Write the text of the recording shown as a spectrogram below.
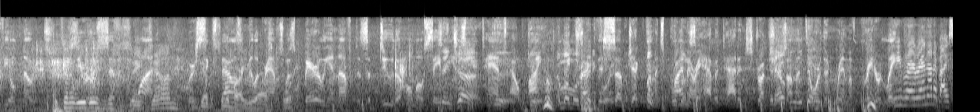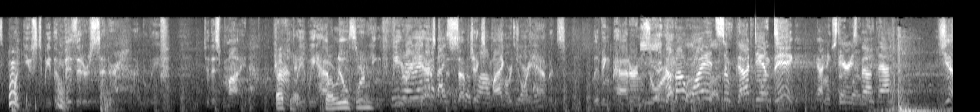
field note Lieutenant Weaver, this is 2071, where We've got the 6,000 milligrams was barely enough to subdue the Homo sapiens John, mutans good, albino. good. I'm tracked this subject from its Hold on a primary habitat and structures on the northern rim of Crater Lake. Weaver, I ran out of ice. What used to be the visitors center, I believe, to this mine. Currently, Okay, we have no working theory I as to the subject's migratory Do habits, living patterns, or... How about why it's so goddamn big? Got any theories about that? Yeah,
